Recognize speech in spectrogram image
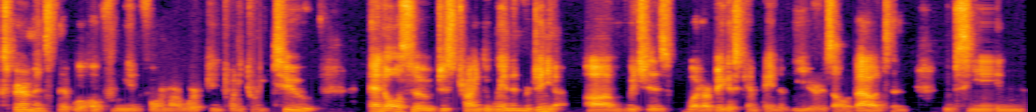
experiments that will hopefully inform our work in 2022, and also just trying to win in Virginia, um, which is what our biggest campaign of the year is all about. And we've seen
